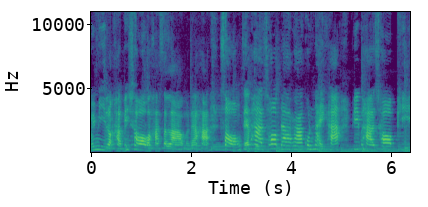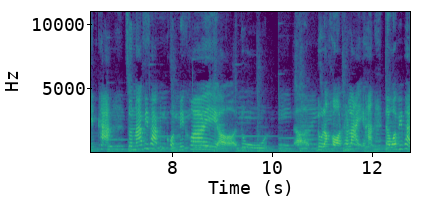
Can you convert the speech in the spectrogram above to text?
ไม่มีหรอกค่ะไม่ชอบอะค่ะสลามอะนะคะสองเจ๊พาชอบดาราคนไหนคะพี่พาชอบพีทค่ะ ส่วนมากพี่พาเป็นคนไม่ค่อยเอ่อดูเอ่อดูละครเท่าไหร่ค่ะ แต่ว่าพี่พา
